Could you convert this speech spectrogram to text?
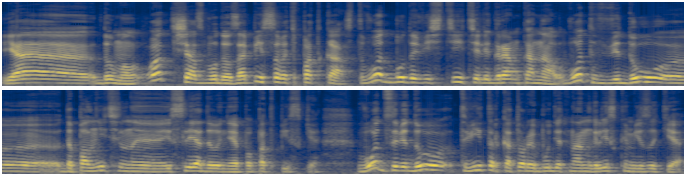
я думал, вот сейчас буду записывать подкаст, вот буду вести телеграм-канал, вот введу э, дополнительные исследования по подписке, вот заведу твиттер, который будет на английском языке,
